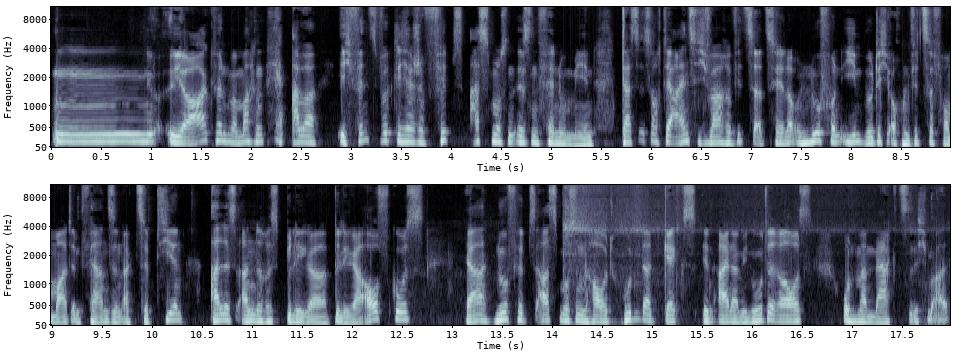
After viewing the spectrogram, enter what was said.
Mm, ja, können wir machen. Aber ich finde es wirklich, also Phipps Asmussen ist ein Phänomen. Das ist auch der einzig wahre Witzeerzähler und nur von ihm würde ich auch ein Witzeformat im Fernsehen akzeptieren. Alles andere ist billiger, billiger Aufguss. Ja, nur Phipps Asmussen haut 100 Gags in einer Minute raus und man merkt sich mal.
